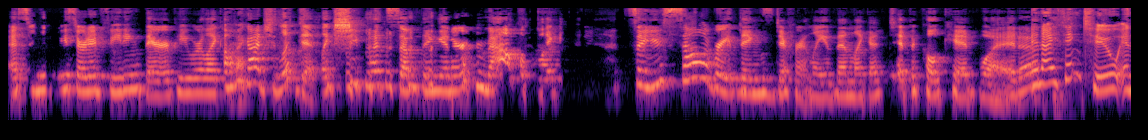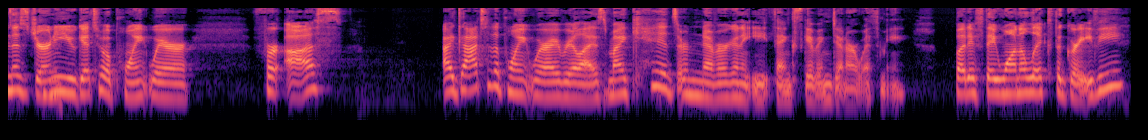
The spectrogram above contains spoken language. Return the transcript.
as soon as we started feeding therapy, we're like, oh my God, she licked it. Like she put something in her mouth. Like, so you celebrate things differently than like a typical kid would. And I think too, in this journey, mm-hmm. you get to a point where for us, I got to the point where I realized my kids are never going to eat Thanksgiving dinner with me. But if they want to lick the gravy,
